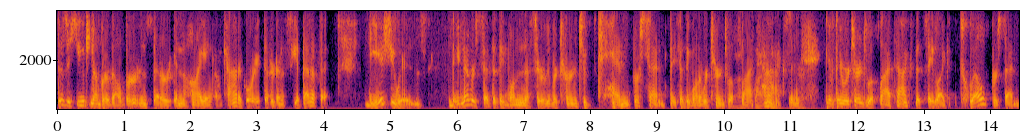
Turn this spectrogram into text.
there's a huge number of Albertans that are in the high income category that are going to see a benefit. The issue is, they never said that they want to necessarily return to 10%. They said they want to return to a flat, flat tax. tax. And if they return to a flat tax that say like 12%,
